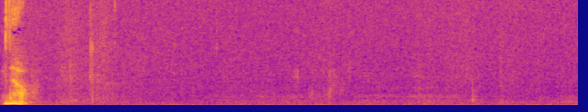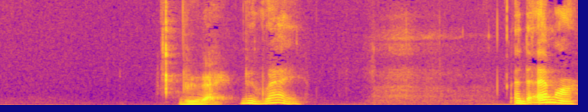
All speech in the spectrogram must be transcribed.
Ja. Wie wij. Wie wij. En de emmer.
